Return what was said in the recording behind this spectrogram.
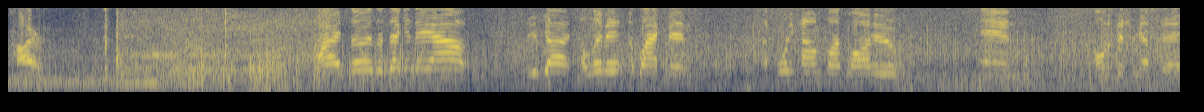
tired. Alright, so it's our second day out. We've got a limit of blackfin, a 40 pound plus wahoo, and all the fish from yesterday.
